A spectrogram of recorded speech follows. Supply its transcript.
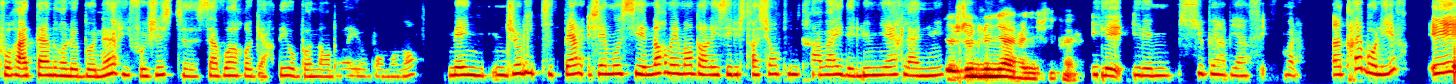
pour atteindre le bonheur, il faut juste euh, savoir regarder au bon endroit et au bon moment. Mais une, jolie petite perle. J'aime aussi énormément dans les illustrations tout le travail des lumières la nuit. Le jeu de lumière est magnifique. Il, est, il est super bien fait. Voilà. Un très beau livre. Et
